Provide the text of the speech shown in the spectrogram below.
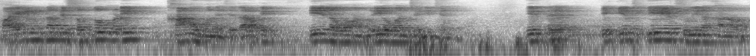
ફાઇલના બે શબ્દો મળી, ખાનું બને છે. ધારો કે એ ને વન એ વન છે, નીચે. રીતે એ એક સુધીના ખાના હોય.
